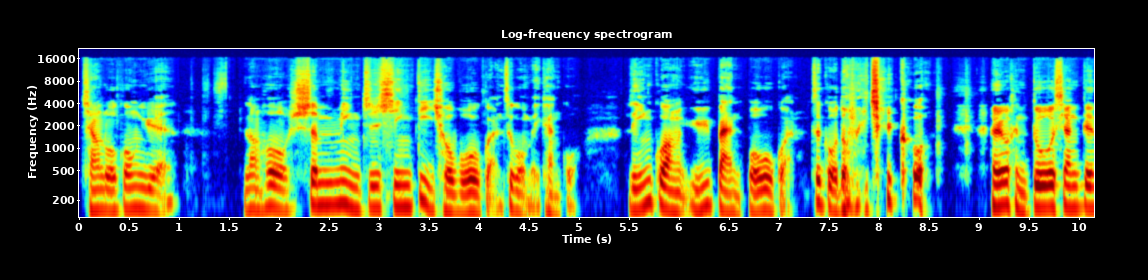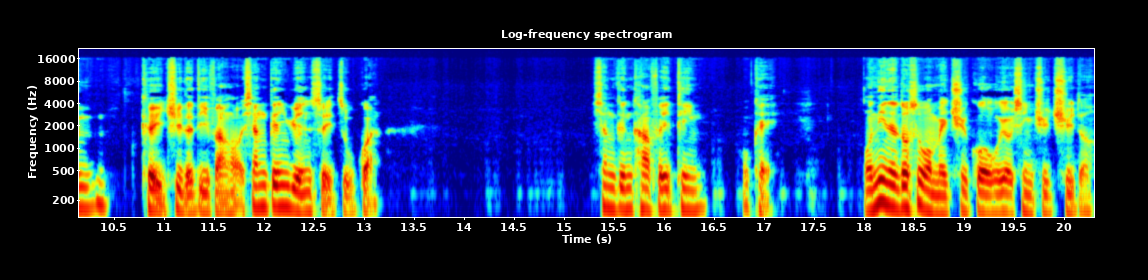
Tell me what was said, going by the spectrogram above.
强罗公园，然后生命之心地球博物馆，这个我没看过。林广鱼板博物馆，这个我都没 去过。还有很多箱根可以去的地方哦，箱根原水族馆、香根咖啡厅。OK，我念的都是我没去过，我有兴趣去的。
